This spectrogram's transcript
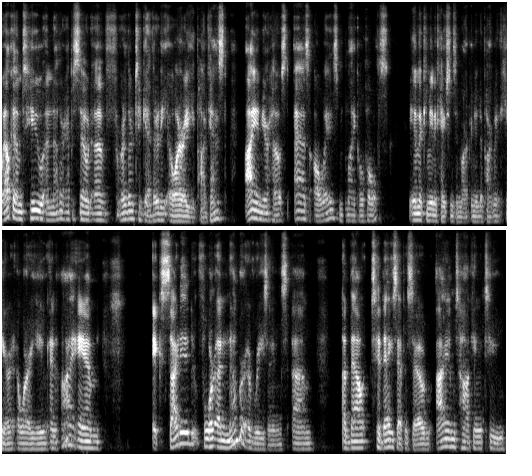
Welcome to another episode of Further Together, the ORAU podcast. I am your host, as always, Michael Holtz, in the Communications and Marketing Department here at ORAU, and I am excited for a number of reasons um, about today's episode. I am talking to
